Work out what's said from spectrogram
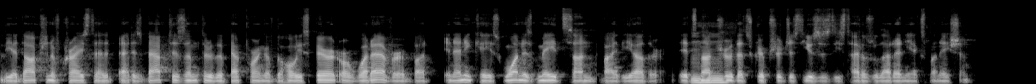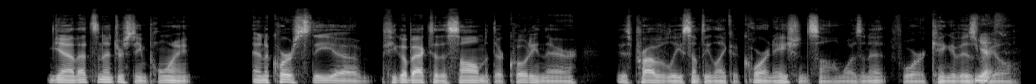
the adoption of Christ at, at his baptism through the outpouring of the Holy Spirit or whatever. But in any case, one is made son by the other. It's mm-hmm. not true that scripture just uses these titles without any explanation. Yeah, that's an interesting point. And of course, the uh, if you go back to the psalm that they're quoting there, is probably something like a coronation psalm, wasn't it, for King of Israel?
